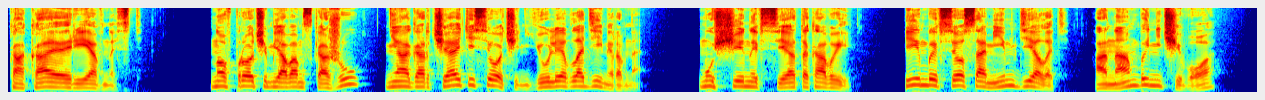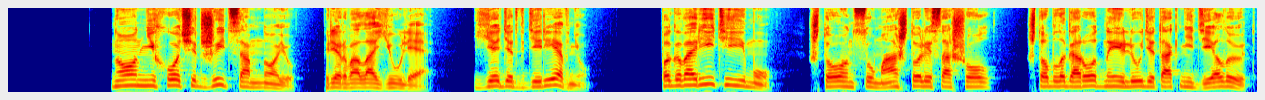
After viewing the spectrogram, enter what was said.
Какая ревность! Но, впрочем, я вам скажу, не огорчайтесь очень, Юлия Владимировна. Мужчины все таковы. Им бы все самим делать, а нам бы ничего. Но он не хочет жить со мною, прервала Юлия едет в деревню. Поговорите ему, что он с ума, что ли, сошел, что благородные люди так не делают,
